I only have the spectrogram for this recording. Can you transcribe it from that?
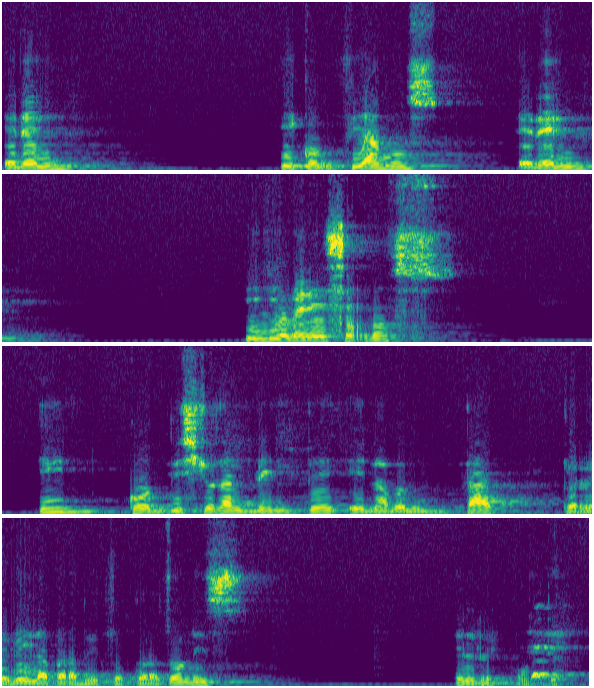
en Él y confiamos en Él y le obedecemos incondicionalmente en la voluntad que revela para nuestros corazones, Él responde.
